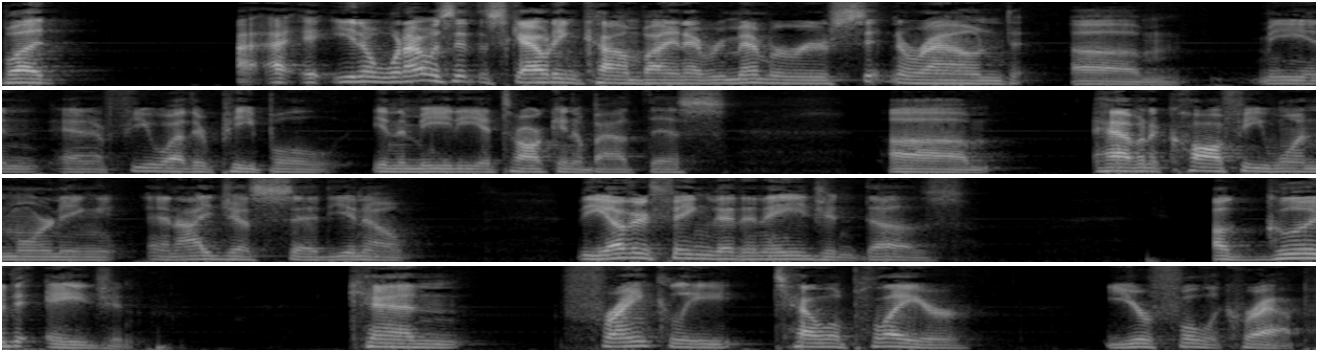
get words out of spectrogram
But I, you know, when I was at the scouting combine, I remember we were sitting around, um, me and, and a few other people in the media talking about this, um, having a coffee one morning, and I just said, you know, the other thing that an agent does, a good agent can frankly tell a player you're full of crap.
